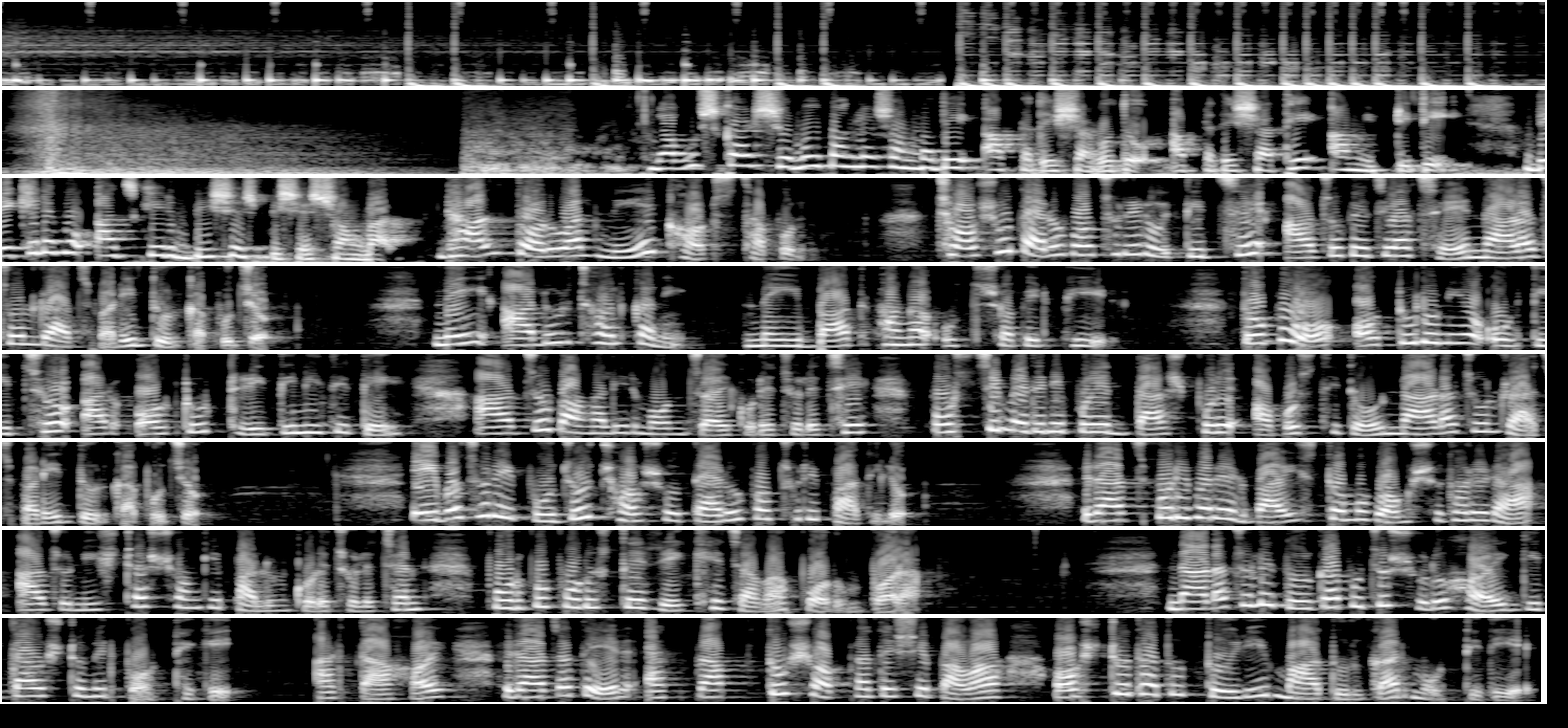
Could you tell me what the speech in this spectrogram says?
নমস্কার, সময় বাংলা সংবাদে আপনাদের স্বাগত। আপনাদের সাথে আমি প্রীতি। দেখে নেব আজকের বিশেষ বিশেষ সংবাদ। ঢাল তরোয়াল নিয়ে ঘট স্থাপন। ছশো তেরো বছরের ঐতিহ্যে আজও বেঁচে আছে নাড়াজোল রাজবাড়ির দুর্গাপুজো। নেই আলুর ঝলকানি, নেই বাঁধ ভাঙা উৎসবের ভিড়। তবুও অতুলনীয় ঐতিহ্য আর অটুট রীতিনীতিতে আজও বাঙালির মন জয় করে চলেছে পশ্চিম মেদিনীপুরের দাসপুরে অবস্থিত নাড়াজোল রাজবাড়ির দুর্গাপুজো। এই বছর এই পুজো ছশো তেরো বছরে পা দিল। রাজপরিবারের বাইশতম বংশধরেরা আজও নিষ্ঠার সঙ্গে পালন করে চলেছেন পূর্বপুরুষদের রেখে যাওয়া পরম্পরা। নাড়াচলে দুর্গাপুজো শুরু হয় গীতা অষ্টমীর পর থেকেই। আর তা হয় রাজাদের এক প্রাপ্ত স্বপ্নাদেশে পাওয়া অষ্টধাতুর তৈরি মা দুর্গার মূর্তি দিয়ে।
